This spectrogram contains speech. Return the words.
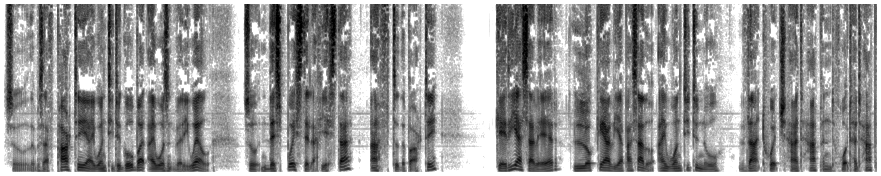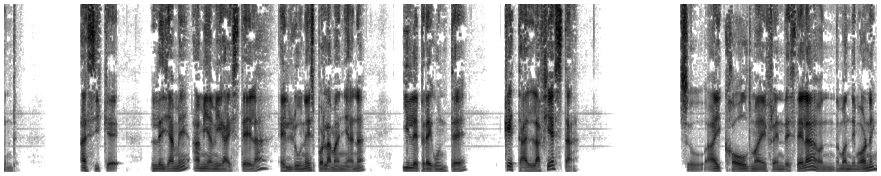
So there was a party, I wanted to go, but I wasn't very well. So, después de la fiesta, after the party, quería saber lo que había pasado. I wanted to know that which had happened, what had happened. Así que le llamé a mi amiga Estela el lunes por la mañana y le pregunté ¿qué tal la fiesta? So I called my friend Estela on the Monday morning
